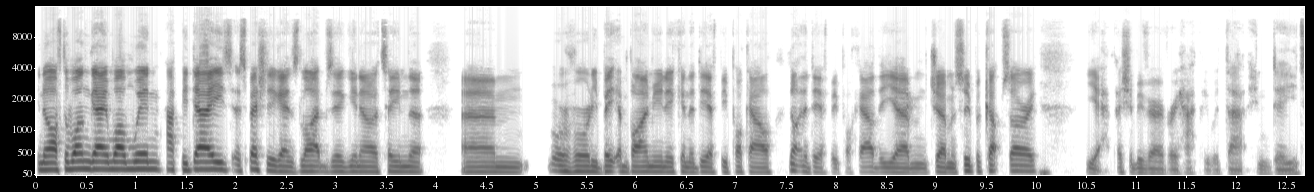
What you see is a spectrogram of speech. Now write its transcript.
You know, after one game, one win, happy days, especially against Leipzig. You know, a team that um, have already beaten Bayern Munich in the DFB Pokal, not in the DFB Pokal, the um, German Super Cup. Sorry, yeah, they should be very, very happy with that indeed.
